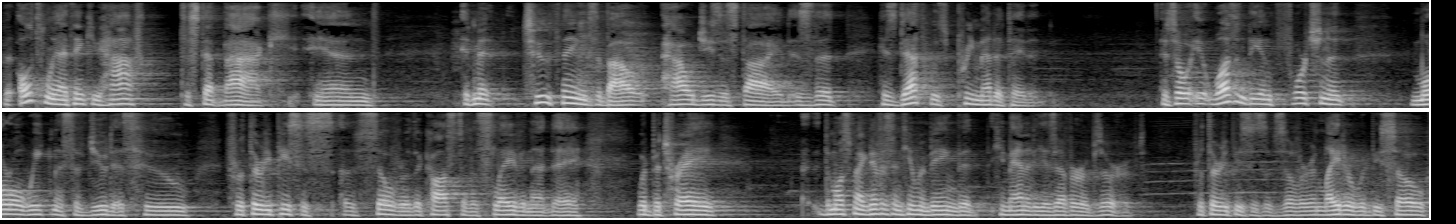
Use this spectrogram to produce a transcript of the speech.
But ultimately, I think you have to step back and admit two things about how Jesus died is that his death was premeditated. And so it wasn't the unfortunate moral weakness of Judas, who, for 30 pieces of silver, the cost of a slave in that day, would betray the most magnificent human being that humanity has ever observed for 30 pieces of silver, and later would be so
